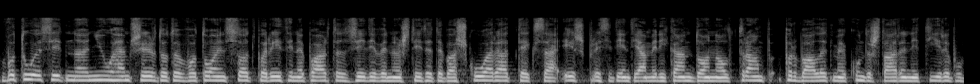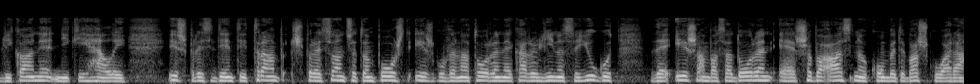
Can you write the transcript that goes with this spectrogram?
Votuesit në New Hampshire do të votojnë sot për rrethin e parë të zgjedhjeve në Shtetet e Bashkuara, teksa ish-presidenti amerikan Donald Trump përballet me kundërshtaren e tij republikane Nikki Haley. Ish-presidenti Trump shpreson që të mposhtë ish-guvernatoren e Karolinës së Jugut dhe ish-ambasadoren e SHBA-s në Kombet e Bashkuara.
